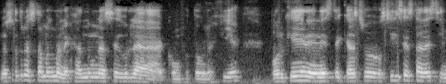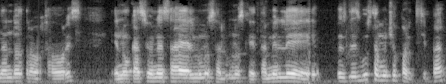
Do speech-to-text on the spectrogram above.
Nosotros estamos manejando una cédula con fotografía, porque en este caso sí se está destinando a trabajadores en ocasiones hay algunos alumnos que también le, pues les gusta mucho participar,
